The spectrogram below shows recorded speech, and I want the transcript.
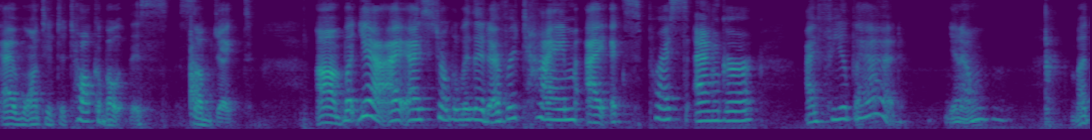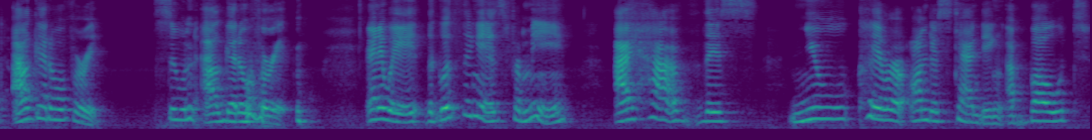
I wanted to talk about this subject. Um, but yeah, I, I struggle with it. Every time I express anger, I feel bad, you know. But I'll get over it. Soon I'll get over it. anyway, the good thing is for me, I have this new, clearer understanding about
